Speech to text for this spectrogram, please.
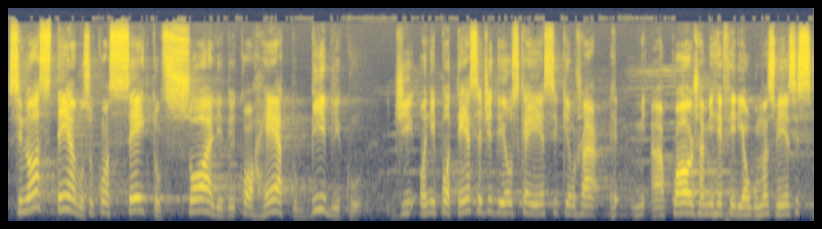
Se nós temos o conceito sólido e correto, bíblico, de onipotência de Deus, que é esse que eu já, a qual eu já me referi algumas vezes,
